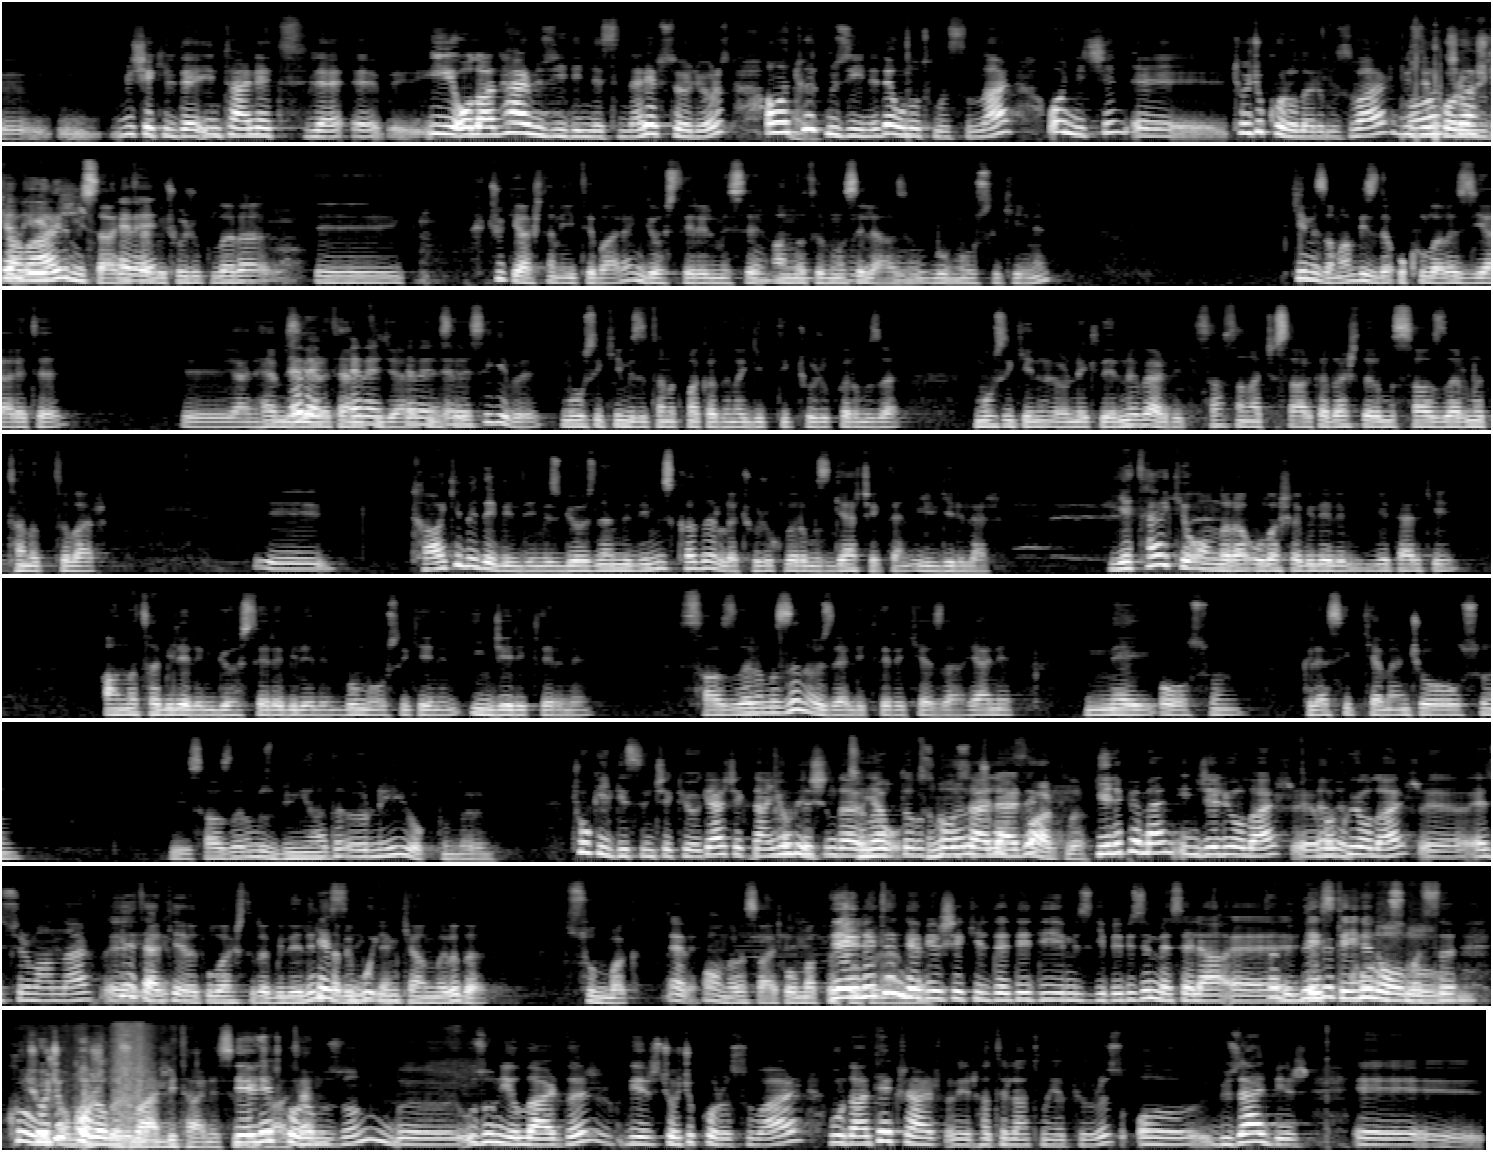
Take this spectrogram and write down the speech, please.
bir şekilde internetle e, iyi olan her müziği dinlesinler hep söylüyoruz. Ama Türk müziğini de unutmasınlar. Onun için e, çocuk korolarımız var. Bizim Ağaç koromuz yaşken da var. eğilir misali Evet. tabii çocuklara e, küçük yaştan itibaren gösterilmesi, anlatılması lazım bu musikinin. Kimi zaman biz de okullara ziyarete e, yani hem Evet, ziyaret hem evet, ticaret evet, meselesi gibi musikimizi tanıtmak adına gittik çocuklarımıza musikinin örneklerini verdik. Saz sanatçısı arkadaşlarımız sazlarını tanıttılar. E, takip edebildiğimiz, gözlemlediğimiz kadarıyla çocuklarımız gerçekten ilgililer. Yeter ki onlara ulaşabilelim, yeter ki anlatabilelim, gösterebilelim bu musikinin inceliklerini. Sazlarımızın özellikleri keza. Yani ney olsun, klasik kemençe olsun. E, Sazlarımız dünyada örneği yok bunların. Çok ilgisini çekiyor. Gerçekten yurt Tabii, dışında tını- yaptığımız konserlerde gelip hemen inceliyorlar, e, Evet. bakıyorlar e, enstrümanlar. e, Yeter ki evet ulaştırabilelim. Tabii bu Kesinlikle. imkanları da sunmak, Evet. onlara sahip olmak da çok Devletin önemli. de bir şekilde dediğimiz gibi bizim mesela e, Tabii, desteğinin korosu, olması, çocuk koromuz var. bir tanesi Devlet zaten. koromuzun e, uzun yıllardır bir çocuk korosu var. Buradan tekrar bir hatırlatma yapıyoruz. O güzel bir e,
